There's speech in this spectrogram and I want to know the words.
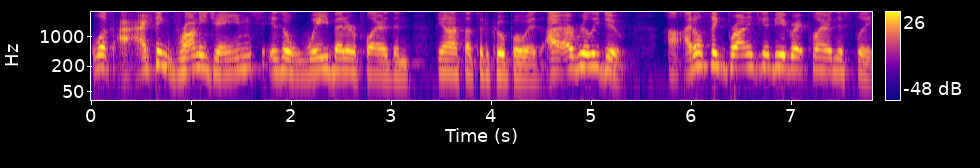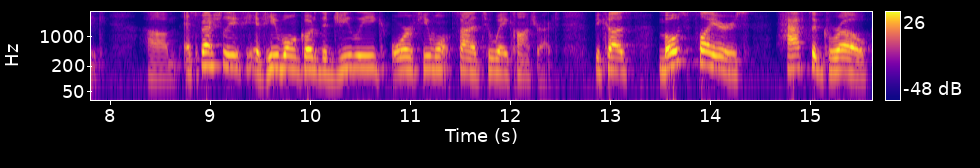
look, I, I think Bronny James is a way better player than Giannis Antetokounmpo is. I, I really do. Uh, I don't think Bronny's going to be a great player in this league, um, especially if, if he won't go to the G League or if he won't sign a two way contract. Because most players have to grow,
